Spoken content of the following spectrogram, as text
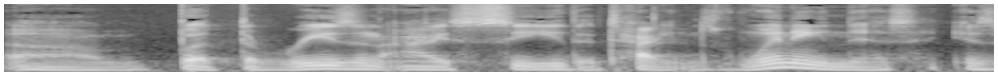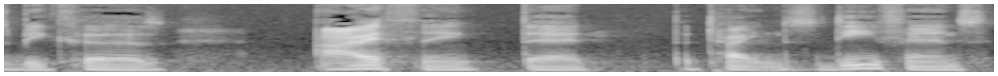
Um, but the reason I see the Titans winning this is because I think that the Titans defense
